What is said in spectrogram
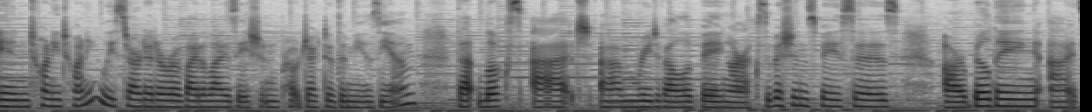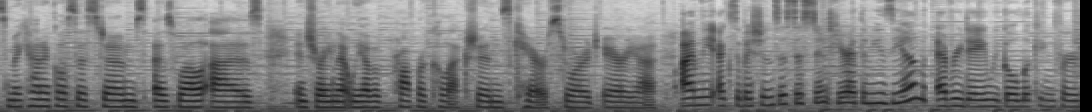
In 2020, we started a revitalization project of the museum that looks at um, redeveloping our exhibition spaces, our building, uh, its mechanical systems, as well as ensuring that we have a proper collections, care, storage area. I'm the exhibitions assistant here at the museum. Every day we go looking for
